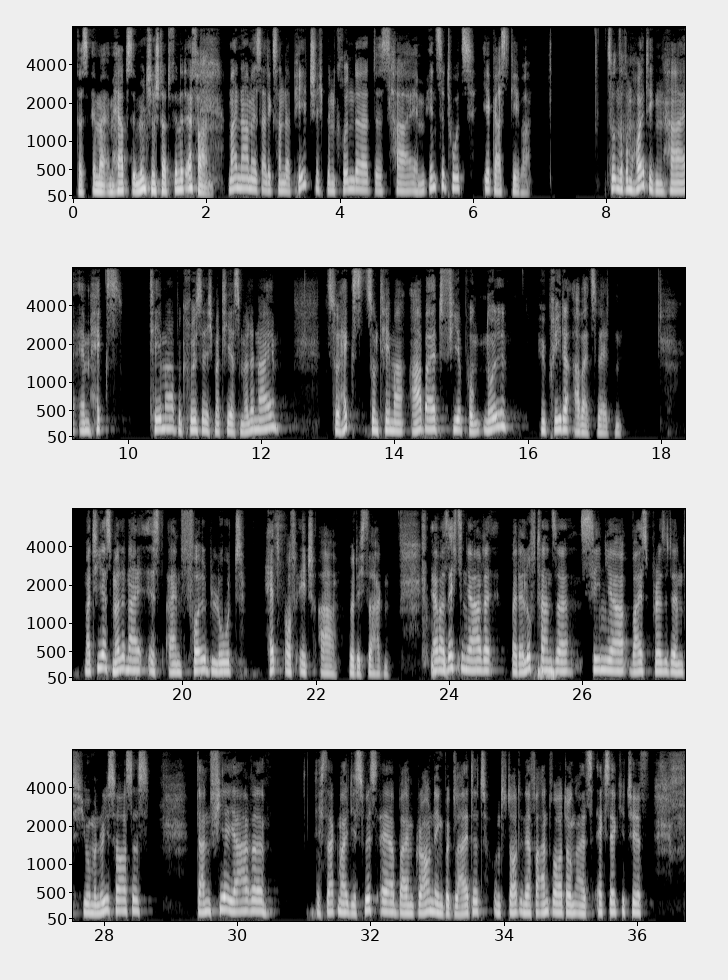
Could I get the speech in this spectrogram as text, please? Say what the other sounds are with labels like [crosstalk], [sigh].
das immer im Herbst in München stattfindet, erfahren. Mein Name ist Alexander Petsch, ich bin Gründer des HRM Instituts, Ihr Gastgeber. Zu unserem heutigen HRM Hex Thema begrüße ich Matthias Möllenay. Zu Hex zum Thema Arbeit 4.0, hybride Arbeitswelten. Matthias Möllenay ist ein Vollblut Head of HR, würde ich sagen. Er war 16 Jahre bei der Lufthansa Senior Vice President Human Resources, dann vier Jahre, ich sag mal, die Swiss Air beim Grounding begleitet und dort in der Verantwortung als Executive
